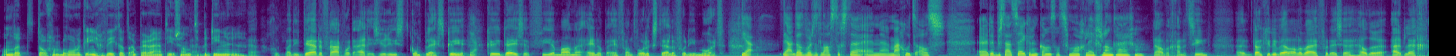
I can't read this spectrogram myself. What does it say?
omdat het toch een behoorlijk ingewikkeld apparaat is om te bedienen. Ja, goed. Maar die derde vraag wordt eigenlijk is juridisch complex. Kun je, kun je deze vier mannen één op één verantwoordelijk stellen voor die moord? Ja ja, dat wordt het lastigste. En, uh, maar goed, als, uh, er bestaat zeker een kans dat ze morgen levenslang krijgen. Nou, we gaan het zien. Uh, dank jullie wel allebei voor deze heldere uitleg.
